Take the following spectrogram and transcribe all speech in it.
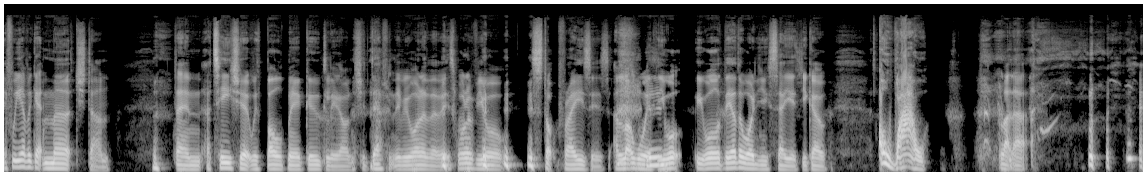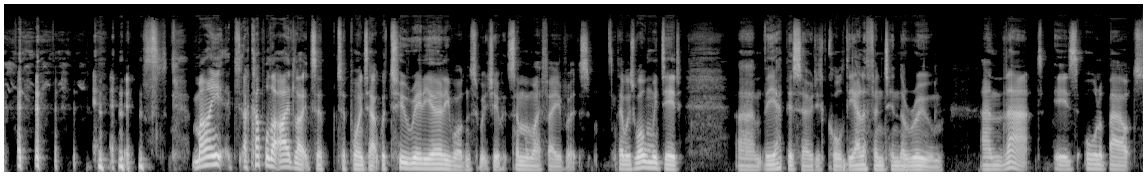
If we ever get merch done, then a T-shirt with "Bold Me a Googly" on should definitely be one of them. It's one of your stock phrases, along with you. You all the other one you say is you go, "Oh wow," like that. Yes. My a couple that I'd like to to point out were two really early ones, which are some of my favourites. There was one we did. Um, the episode is called "The Elephant in the Room," and that is all about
